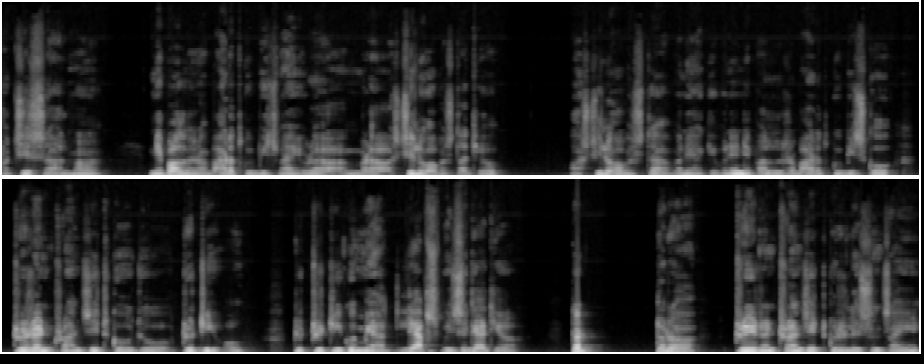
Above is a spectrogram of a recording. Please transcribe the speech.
पच्चिस सालमा नेपाल र भारतको बिचमा एउटा बडा अस्चिलो अवस्था थियो। अस्चिलो अवस्था भने के भने नेपाल र भारतको बिचको ट्रेड एन्ड ट्रान्जिटको जो ट्रिटी हो त्यो ट्रिटीको म्याद ल्याप्स भइसकेको थियो। तर तर ट्रेड एन्ड ट्रान्जिटको रिलेसन चाहिँ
